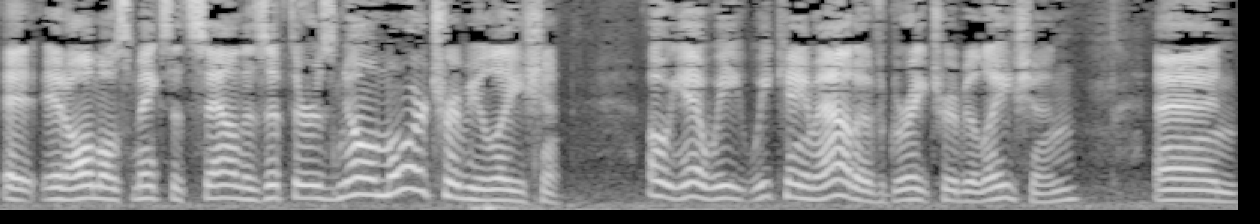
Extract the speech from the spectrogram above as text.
It, it almost makes it sound as if there is no more tribulation. Oh yeah, we, we came out of great tribulation and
